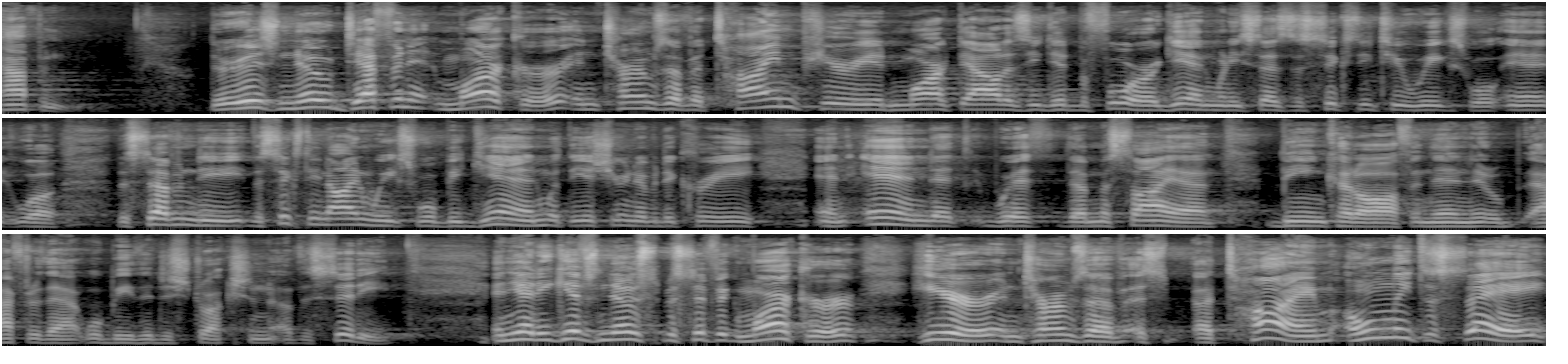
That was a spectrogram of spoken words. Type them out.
happen? There is no definite marker in terms of a time period marked out as he did before. Again, when he says the 62 weeks will end, well, the 70, the 69 weeks will begin with the issuing of a decree and end at, with the Messiah being cut off, and then after that will be the destruction of the city. And yet he gives no specific marker here in terms of a, a, time, only to say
